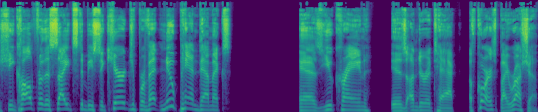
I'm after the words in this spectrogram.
She called for the sites to be secured to prevent new pandemics as Ukraine is under attack, of course, by Russia.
